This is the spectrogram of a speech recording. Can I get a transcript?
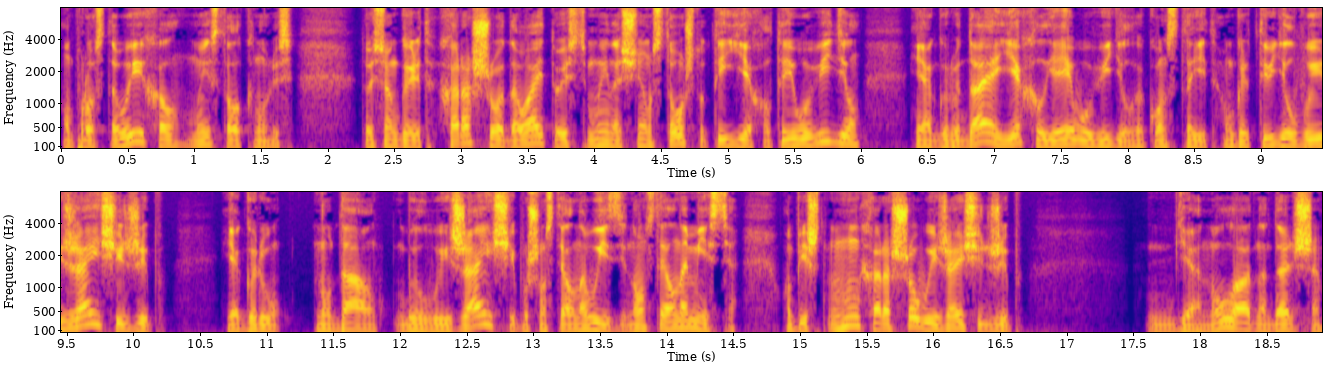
он просто выехал, мы столкнулись. То есть он говорит, хорошо, давай, то есть мы начнем с того, что ты ехал. Ты его видел? Я говорю, да, я ехал, я его видел, как он стоит. Он говорит, ты видел выезжающий джип? Я говорю, ну да, он был выезжающий, потому что он стоял на выезде, но он стоял на месте. Он пишет, «Мгм, хорошо, выезжающий джип. Я, ну ладно, дальше.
